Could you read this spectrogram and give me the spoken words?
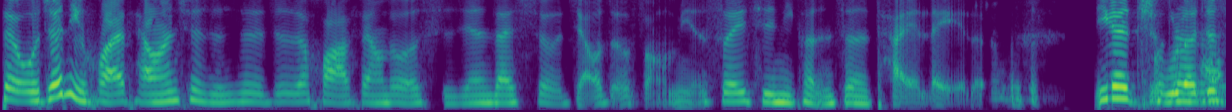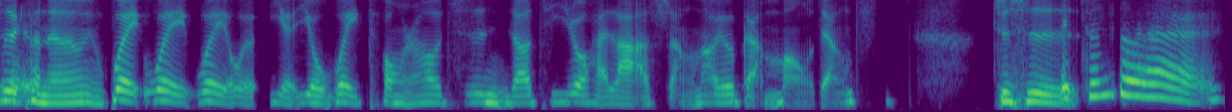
对，我觉得你回来台湾确实是就是花非常多的时间在社交这方面，所以其实你可能真的太累了。因为除了就是可能胃胃胃有也有胃痛，然后就是你知道肌肉还拉伤，然后又感冒这样子，就是真的哎，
